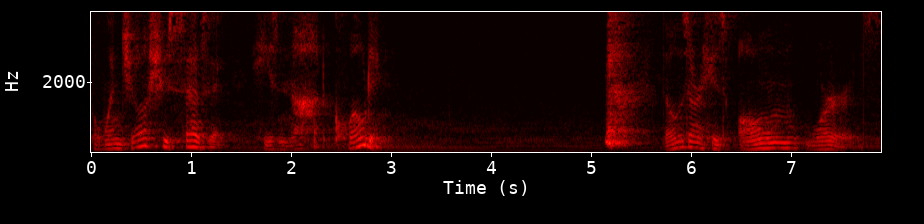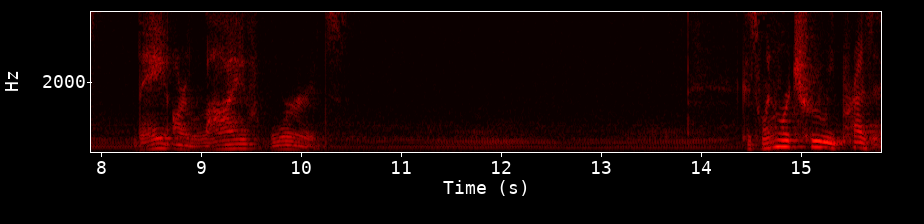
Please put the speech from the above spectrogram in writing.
But when Joshu says it, he's not quoting. Those are his own words. They are live words. Because when we're truly present,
